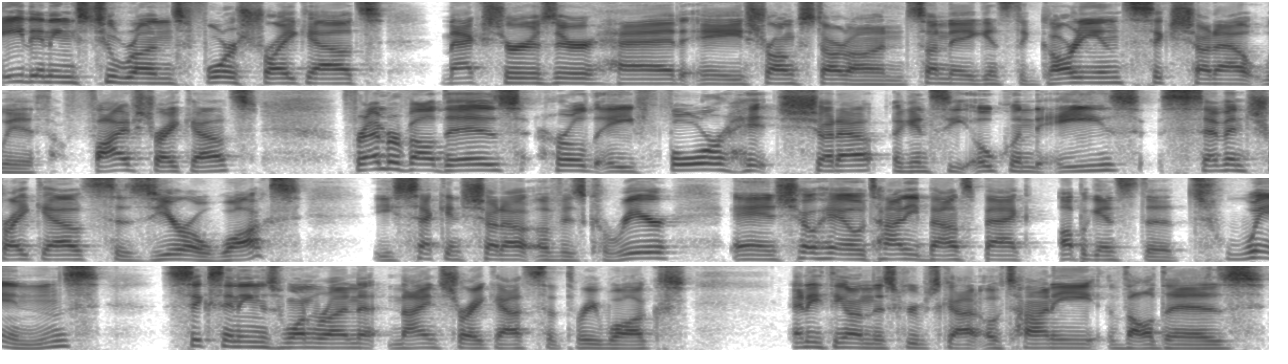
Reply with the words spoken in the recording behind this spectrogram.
Eight innings, two runs, four strikeouts. Max Scherzer had a strong start on Sunday against the Guardians, six shutout with five strikeouts. Framber Valdez hurled a four hit shutout against the Oakland A's, seven strikeouts to zero walks the second shutout of his career. And Shohei Ohtani bounced back up against the Twins. Six innings, one run, nine strikeouts to three walks. Anything on this group, Scott? Ohtani, Valdez,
